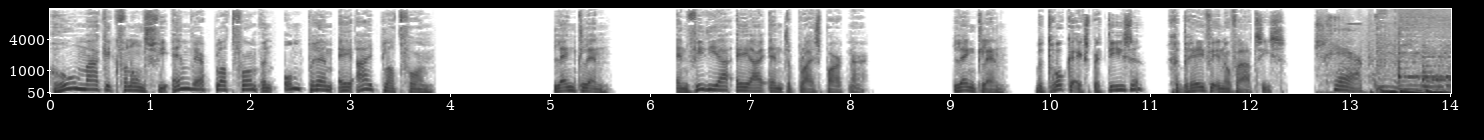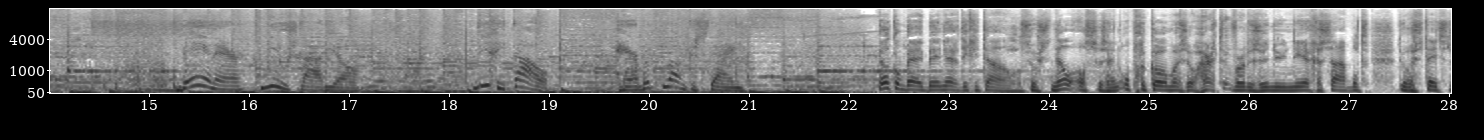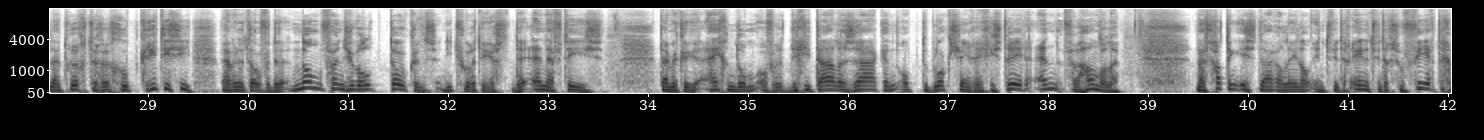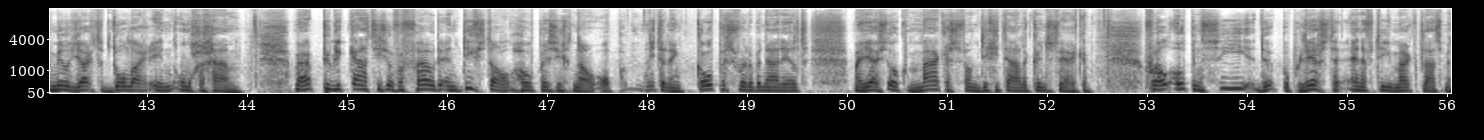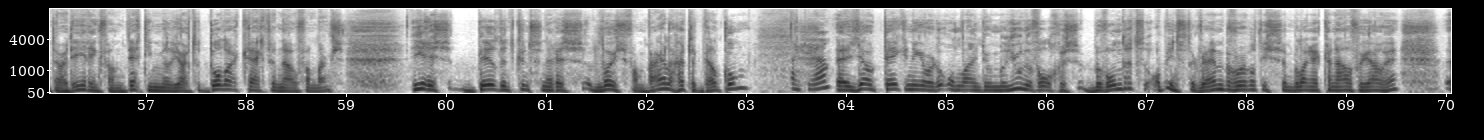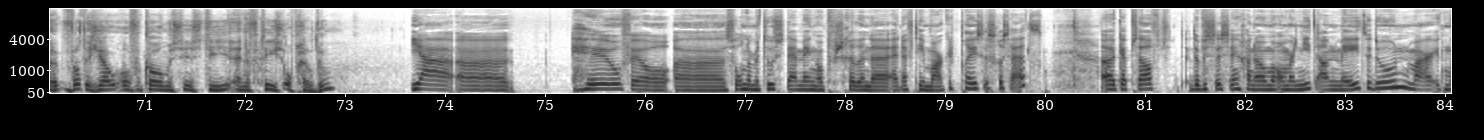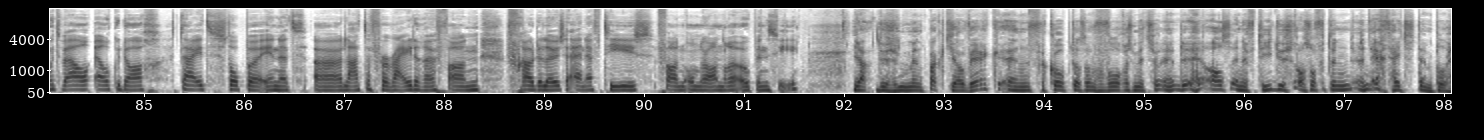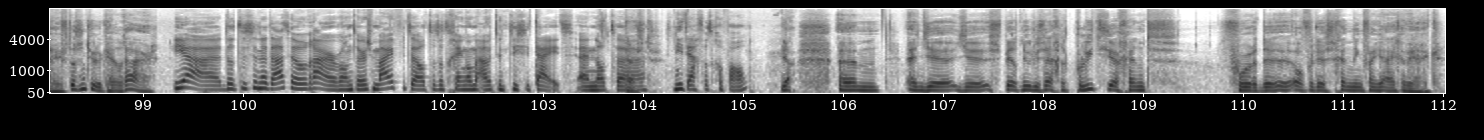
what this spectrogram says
Hoe maak ik van ons VMware-platform een on-prem AI-platform? Lenklen, NVIDIA AI Enterprise Partner. Lenklen, betrokken expertise, gedreven innovaties. Scherp. BNR Nieuwsradio. Digitaal. Herbert Blankenstein. Welkom bij BNR Digitaal. Zo snel als ze zijn opgekomen, zo hard worden ze nu neergesabeld door een steeds luidruchtige groep critici. We hebben het over de non-fungible tokens, niet voor het eerst, de NFT's. Daarmee kun je eigendom over digitale zaken op de blockchain registreren en verhandelen. Naar schatting is daar alleen al in 2021 zo'n 40 miljard dollar in omgegaan. Maar publicaties over fraude en diefstal hopen zich nou op. Niet alleen kopers worden benadeeld, maar juist ook makers van digitale kunstwerken. Vooral OpenSea, de populairste NFT-marktplaats met een waardering van 13 miljard dollar, krijgt er nou van langs. Hier is beeldend kunstenares Lois van Baarle. Hartelijk welkom. Dankjewel. Uh, jouw tekeningen worden online door miljoenen volgers bewonderd. Op Instagram bijvoorbeeld is een belangrijk kanaal voor jou. Hè? Uh, wat is jou overkomen sinds die NFT's op geld doen? Ja, uh heel veel uh, zonder mijn toestemming op verschillende NFT marketplaces gezet. Uh, ik heb zelf de beslissing genomen om er niet aan mee te doen, maar ik moet wel elke dag tijd stoppen in het uh, laten verwijderen van fraudeleuze NFT's van onder andere OpenSea. Ja, dus men pakt jouw werk en verkoopt dat dan vervolgens met zo, als NFT, dus alsof het een, een echtheidsstempel heeft. Dat is natuurlijk heel raar. Ja, dat is inderdaad heel raar, want er is mij verteld dat het ging om authenticiteit en dat is niet echt het geval. Ja, um, en je, je speelt nu dus eigenlijk politieagent voor de, over de schending van je eigen werk.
